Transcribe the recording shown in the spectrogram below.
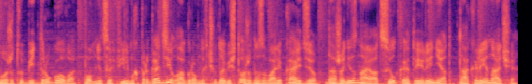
может убить другого. Помнится, в фильмах про Годзиллу огромных чудовищ тоже называли Кайдзю. Даже не знаю, отсылка это или нет. Так или иначе,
